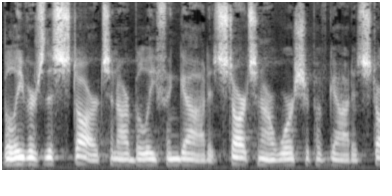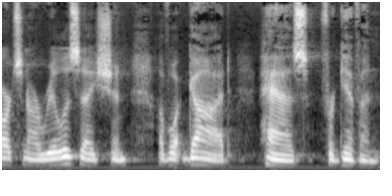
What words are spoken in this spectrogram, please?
Believers, this starts in our belief in God. It starts in our worship of God. It starts in our realization of what God has forgiven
